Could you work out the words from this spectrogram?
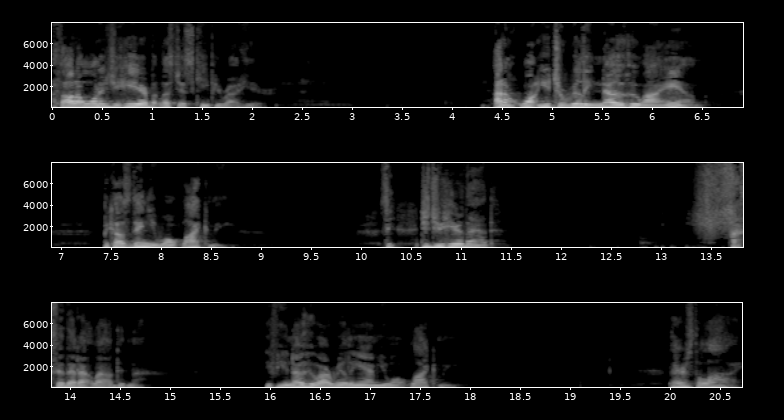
I thought I wanted you here, but let's just keep you right here. I don't want you to really know who I am because then you won't like me. See, did you hear that? I said that out loud, didn't I? If you know who I really am, you won't like me. There's the lie.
